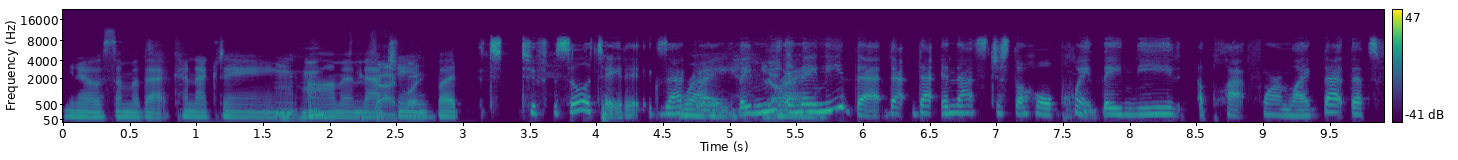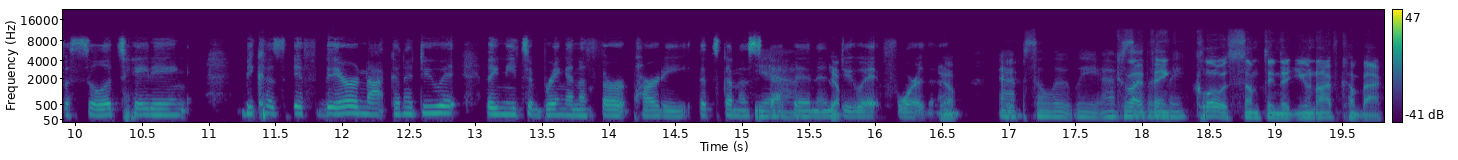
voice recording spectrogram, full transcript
you know some of that connecting mm-hmm. um, and exactly. matching but to facilitate it exactly right. they need yeah. and they need that that that and that's just the whole point they need a platform like that that's facilitating because if they're not going to do it they need to bring in a third party that's going to step yeah. in and yep. do it for them yep. absolutely because i think chloe is something that you and i've come back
